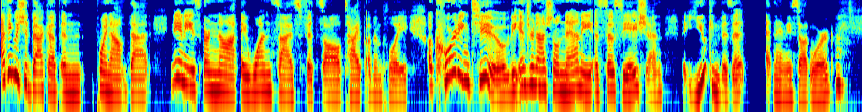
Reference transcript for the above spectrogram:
I think we should back up and point out that nannies are not a one size fits all type of employee. According to the International Nanny Association that you can visit at nannies.org,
